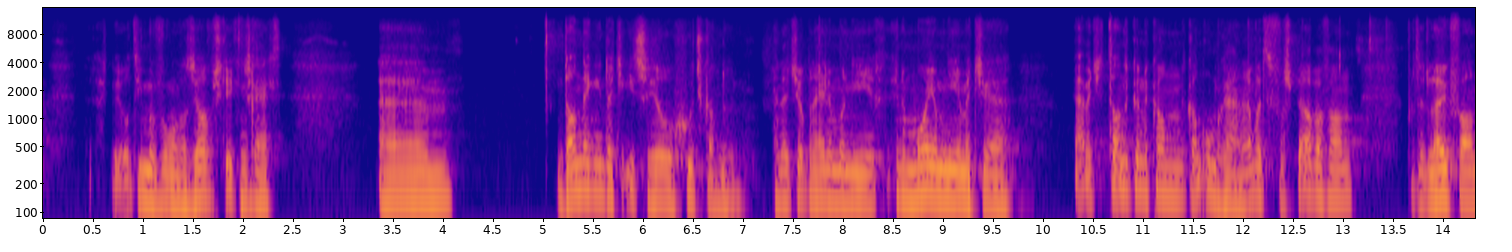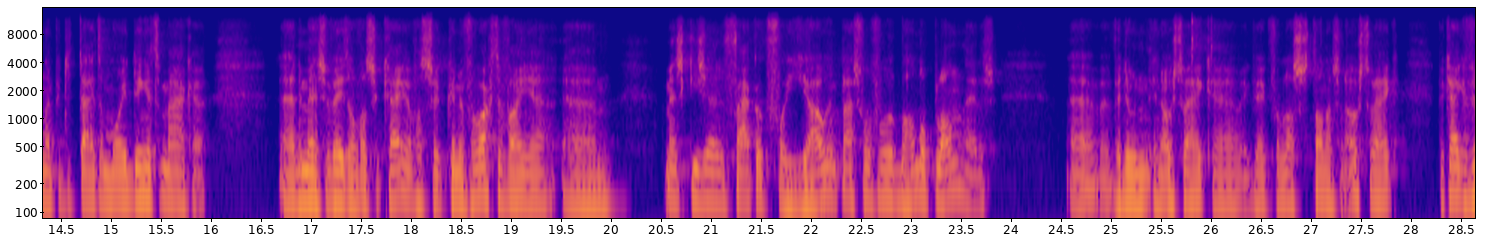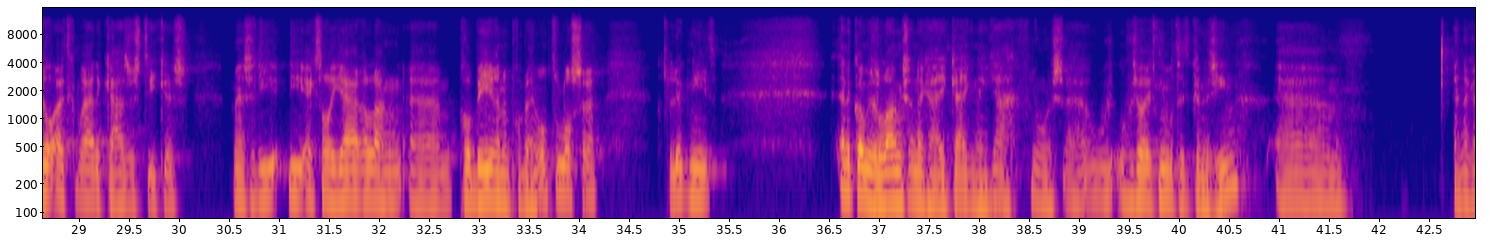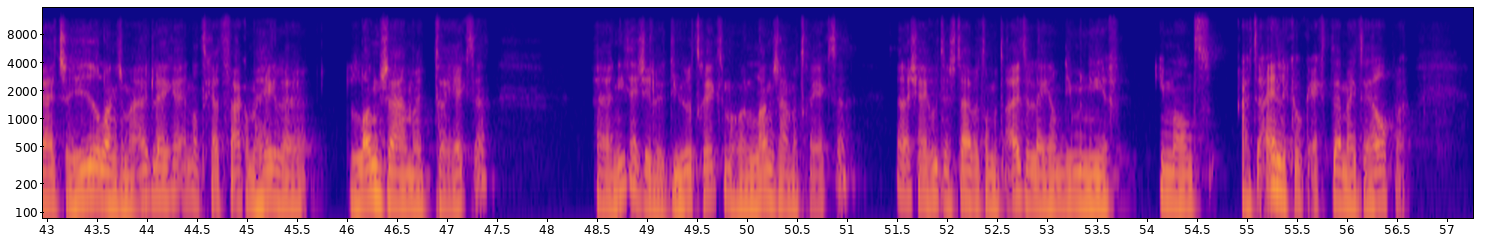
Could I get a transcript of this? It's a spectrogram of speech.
de ultieme vorm van zelfbeschikkingsrecht, um, dan denk ik dat je iets heel goeds kan doen. En dat je op een hele manier, in een mooie manier met je, ja, met je tanden kan, kan omgaan. En dan wordt het voorspelbaar van, wordt het leuk van, heb je de tijd om mooie dingen te maken. Uh, de mensen weten al wat ze krijgen, wat ze kunnen verwachten van je. Um, Mensen kiezen vaak ook voor jou in plaats van voor het behandelplan. Hè. Dus we, doen in Oostenrijk, uh, ik werk voor Lasse Standaards in Oostenrijk. We krijgen veel uitgebreide casuïstiekes. Mensen die, die echt al jarenlang uh, proberen een probleem op te lossen. Dat lukt niet. En dan komen ze langs en dan ga je kijken en denk ja, jongens, uh, hoe, hoezo heeft niemand dit kunnen zien? Ehm, en dan ga je het ze heel langzaam uitleggen. En dat gaat vaak om hele langzame trajecten. Niet eens hele dure trajecten, maar gewoon langzame trajecten. En als jij goed in staat bent om het uit te leggen, op die manier iemand uiteindelijk ook echt daarmee te helpen,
